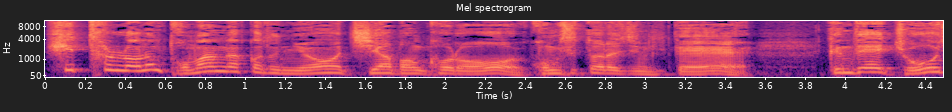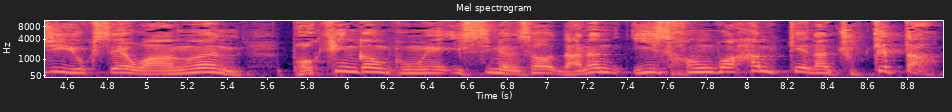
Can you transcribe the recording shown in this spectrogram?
히틀러는 도망갔거든요. 지하 벙커로 공수 떨어질 때. 근데 조지 6세 왕은 버킹엄 궁에 있으면서 나는 이 성과 함께 난 죽겠다.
